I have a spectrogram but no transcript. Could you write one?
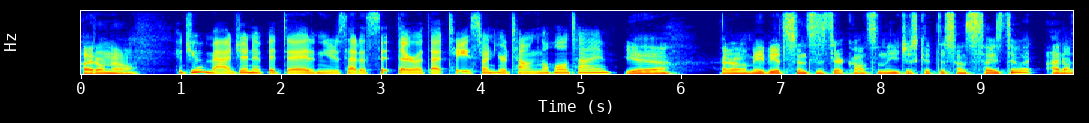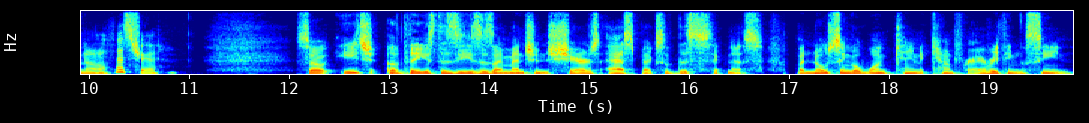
I don't know. Could you imagine if it did and you just had to sit there with that taste on your tongue the whole time? Yeah. I don't know. Maybe it's since it's there constantly, you just get desensitized to it. I don't know. That's true. So each of these diseases I mentioned shares aspects of this sickness, but no single one can account for everything seen.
